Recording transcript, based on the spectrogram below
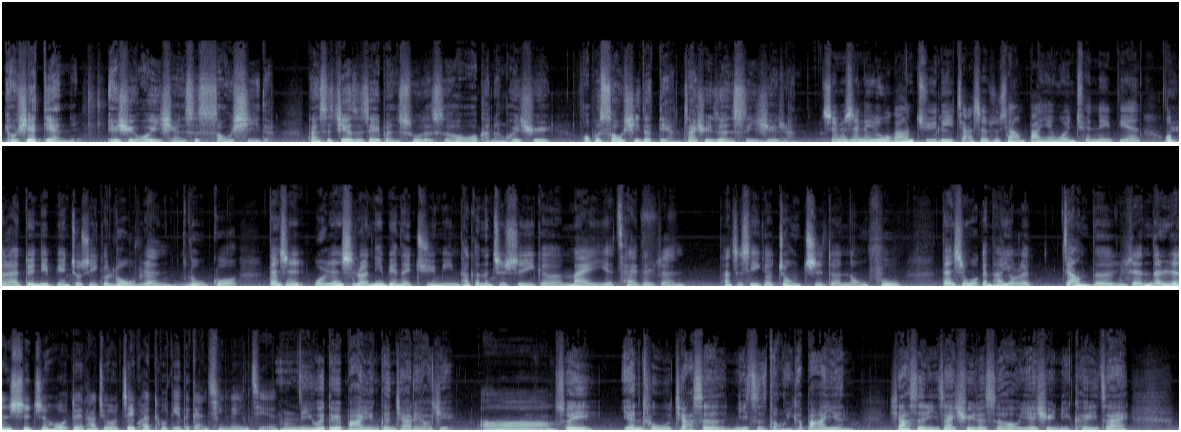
有些点也许我以前是熟悉的。但是借着这一本书的时候，我可能会去我不熟悉的点再去认识一些人，是不是？例如我刚刚举例，假设说像巴烟温泉那边，我本来对那边就是一个路人路过，但是我认识了那边的居民，他可能只是一个卖野菜的人，他只是一个种植的农夫，但是我跟他有了这样的人的认识之后，我对他就有这块土地的感情连接。嗯，你会对巴烟更加了解哦。嗯，所以沿途假设你只懂一个巴烟。下次你再去的时候，也许你可以在，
